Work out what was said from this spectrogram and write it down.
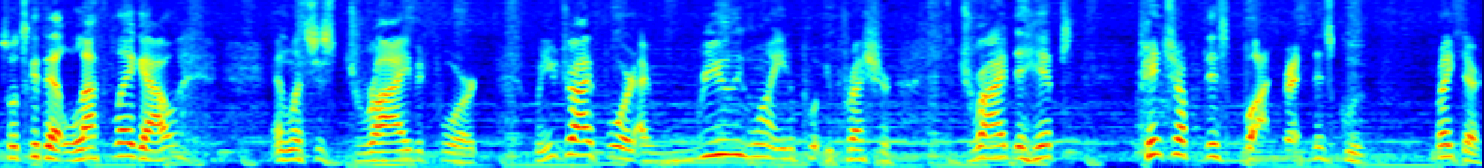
So let's get that left leg out and let's just drive it forward. When you drive forward, I really want you to put your pressure to drive the hips, pinch up this butt, right, this glute, right there.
